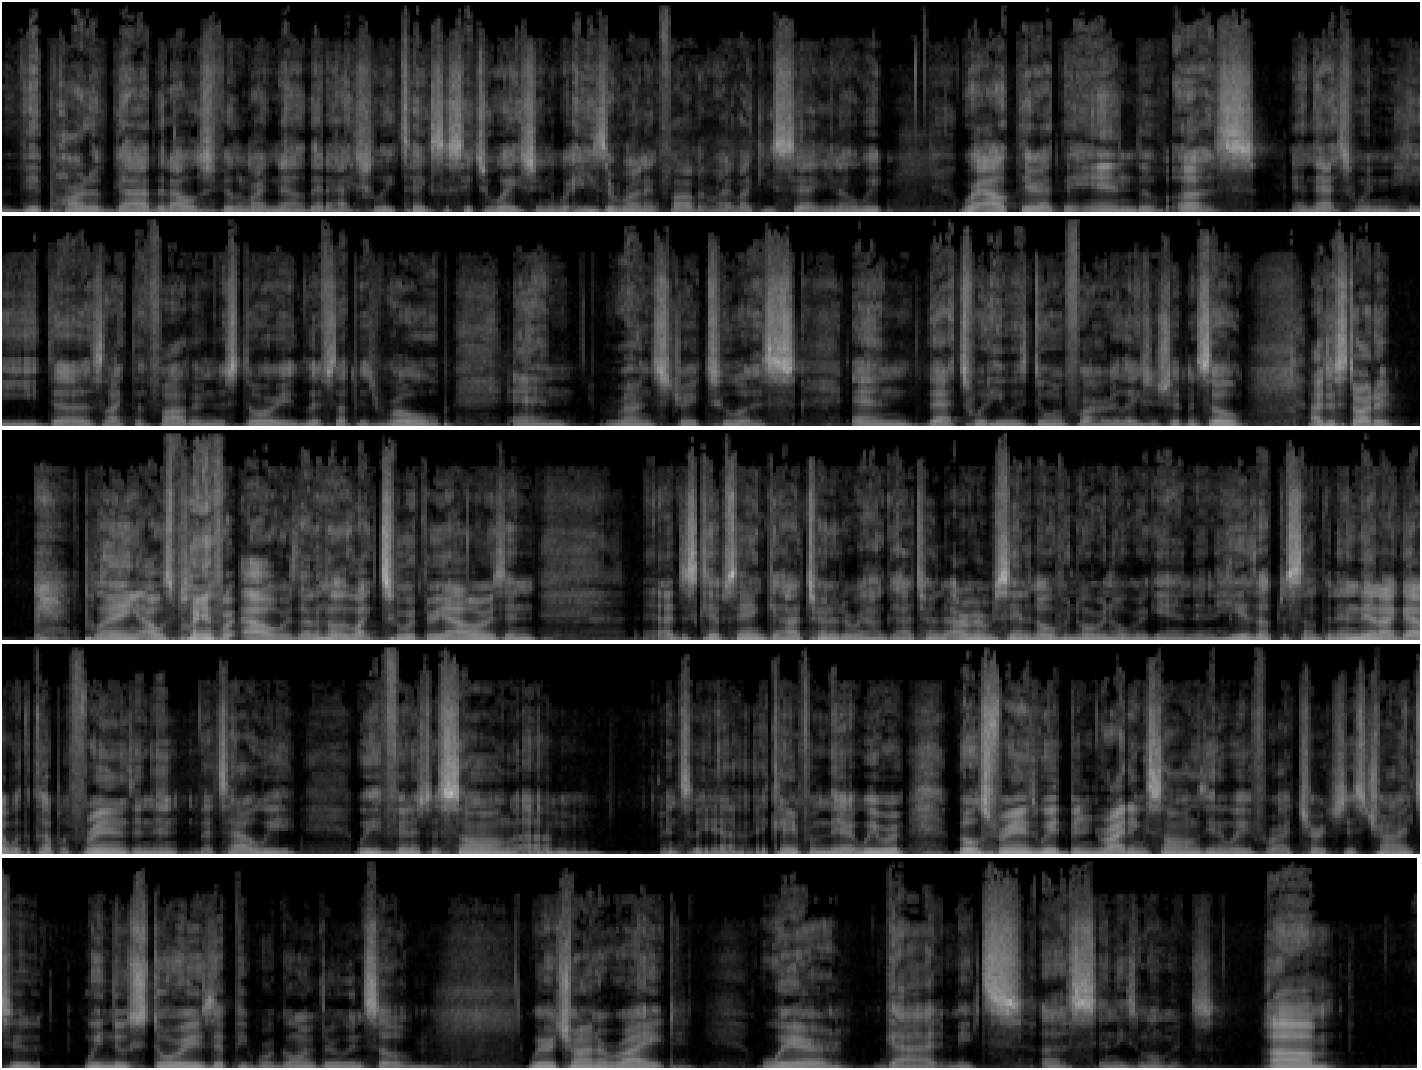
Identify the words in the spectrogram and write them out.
the part of God that I was feeling right now that actually takes a situation where He's a running Father, right? Like you said, you know, we we're out there at the end of us, and that's when He does like the Father in the story, lifts up His robe and runs straight to us, and that's what He was doing for our relationship. And so, I just started playing. I was playing for hours. I don't know, like two or three hours, and I just kept saying, God, turn it around. God, turn it. I remember saying it over and over and over again. And He is up to something. And then I got with a couple of friends, and then that's how we we Mm-hmm. finished the song. Um, and so yeah, it came from there. We were those friends. We had been writing songs anyway for our church, just trying to. We knew stories that people were going through, and so Mm-hmm. we were trying to write where God meets us in these moments. Um,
